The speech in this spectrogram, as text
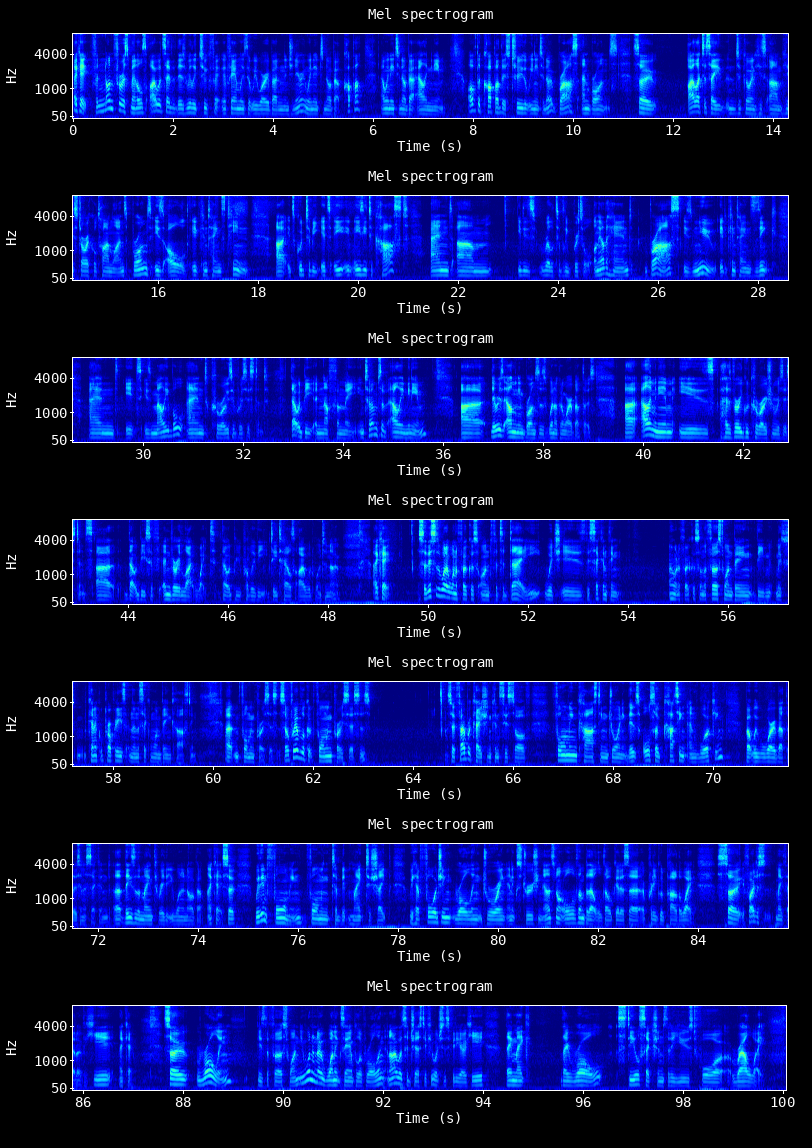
Okay, for non-ferrous metals, I would say that there's really two fa families that we worry about in engineering. We need to know about copper and we need to know about aluminium. Of the copper, there's two that we need to know, brass and bronze. So I like to say, to go in his um, historical timelines, bronze is old. It contains tin. Uh, it's good to be. It's e easy to cast, and um, it is relatively brittle. On the other hand, brass is new. It contains zinc, and it is malleable and corrosive resistant. That would be enough for me. In terms of aluminium, uh, there is aluminium bronzes. We're not going to worry about those. Uh, aluminium is has very good corrosion resistance. Uh, that would be and very lightweight. That would be probably the details I would want to know. Okay, so this is what I want to focus on for today, which is the second thing I want to focus on. The first one being the mechanical properties, and then the second one being casting, uh, forming processes. So if we have a look at forming processes, so fabrication consists of forming, casting, joining. There's also cutting and working, but we will worry about those in a second. Uh, these are the main three that you want to know about. Okay, so within forming, forming to make to shape, we have forging, rolling, drawing, and extrusion. Now that's not all of them, but that will they'll get us a, a pretty good part of the way. So if I just make that over here, okay. So rolling is the first one. You want to know one example of rolling, and I would suggest if you watch this video here, they make they roll steel sections that are used for railway,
